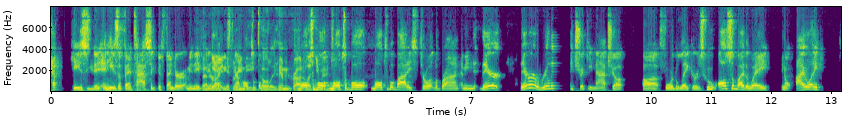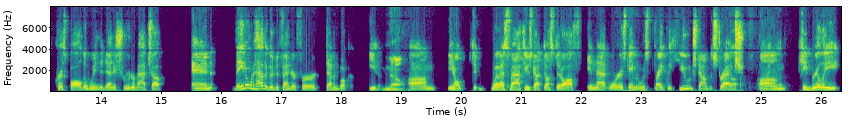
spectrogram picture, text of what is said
Yep, he's and he's a fantastic defender. I mean, they've Defender, again, right. He's they've got 3 D, multiple, totally. Him and Crowder, multiple, mentioned. multiple, multiple bodies to throw at LeBron. I mean, they're they're a really tricky matchup uh, for the Lakers. Who also, by the way, you know, I like Chris Paul to win the Dennis Schroeder matchup, and they don't have a good defender for Devin Booker either. No, Um, you know, Wes Matthews got dusted off in that Warriors game. It was frankly huge down the stretch. Um, he really,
